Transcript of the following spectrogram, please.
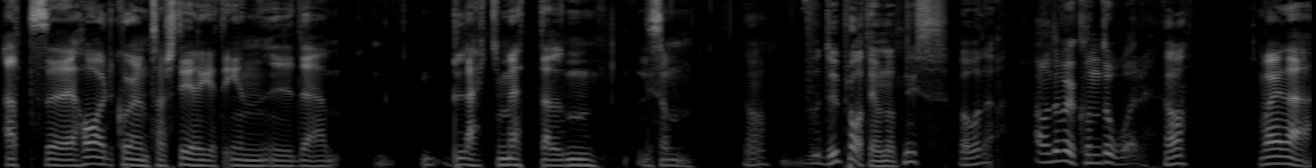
att eh, hardcoren tar steget in i det black metal, mm, liksom, Ja. Du pratade om något nyss, vad var det? Ja, men det var ju Condor. vad är det?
